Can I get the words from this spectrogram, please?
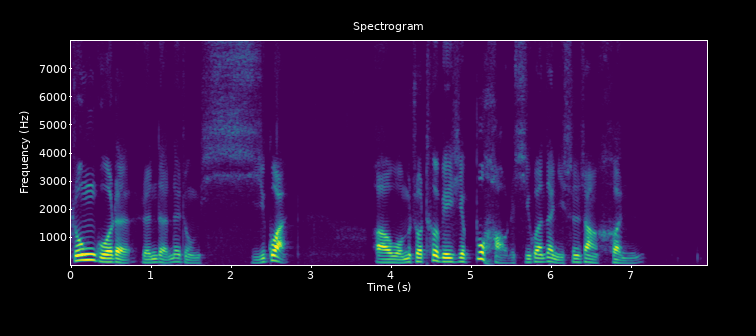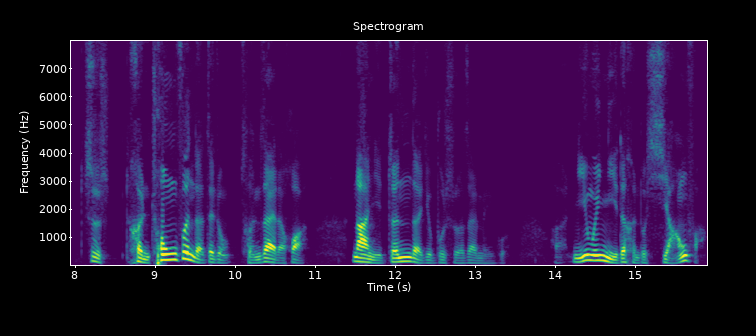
中国的人的那种习惯。呃，我们说特别一些不好的习惯在你身上很是很充分的这种存在的话，那你真的就不适合在美国啊！因为你的很多想法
